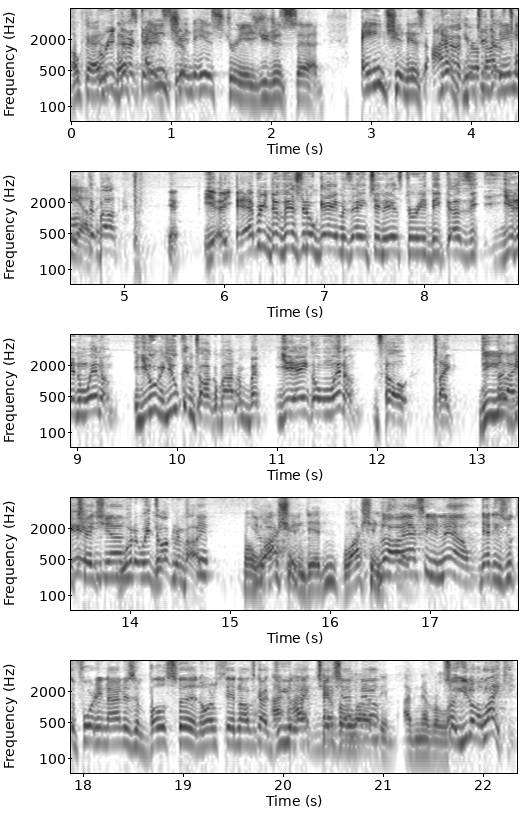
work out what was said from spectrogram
Okay. Three That's decades. ancient history, as you just said. Ancient is. I yeah, don't care but you about just any talked of about, it. every divisional game is ancient history because you didn't win them. You you can talk about them, but you ain't gonna win them. So, like, do you again, like Chase Young? What are we talking about? Well, You Washington him? didn't. Washington. No, said, I'm asking you now that he's with the 49ers and Bosa and Armstead and all those guys. Do you I- like I've Chase never Young loved now? him. I've never loved So you don't like him?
